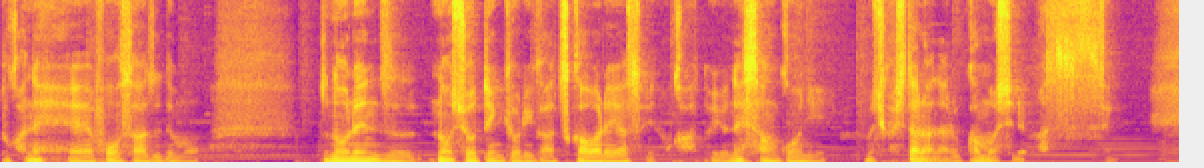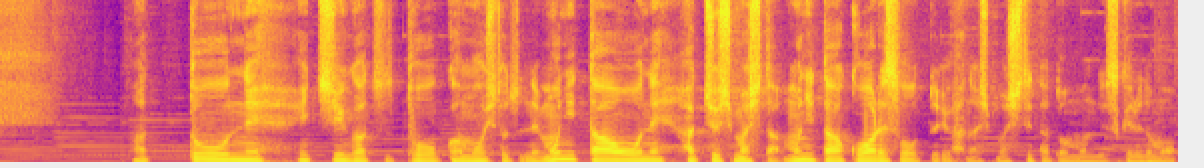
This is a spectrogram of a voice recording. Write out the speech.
とかね、えーフォーサーズでも、どのレンズの焦点距離が使われやすいのかというね、参考にもしかしたらなるかもしれません。あとね、1月10日もう一つね、モニターをね、発注しました。モニター壊れそうという話もしてたと思うんですけれども、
